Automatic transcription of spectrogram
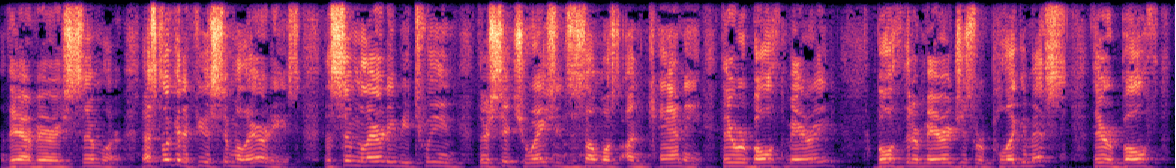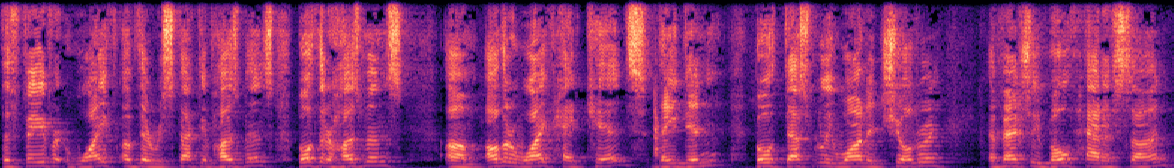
They are very similar. Let's look at a few similarities. The similarity between their situations is almost uncanny. They were both married. Both of their marriages were polygamous. They were both the favorite wife of their respective husbands. Both their husbands, um, other wife had kids. They didn't. Both desperately wanted children. Eventually, both had a son.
